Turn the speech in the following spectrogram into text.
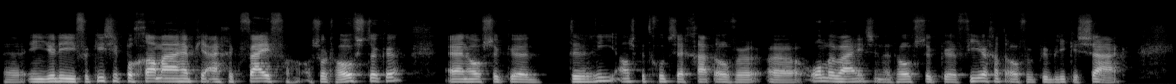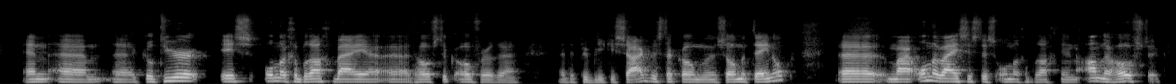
uh, in jullie verkiezingsprogramma heb je eigenlijk vijf soort hoofdstukken. En hoofdstuk drie, als ik het goed zeg, gaat over onderwijs. En het hoofdstuk vier gaat over publieke zaak. En um, uh, cultuur is ondergebracht bij uh, het hoofdstuk over de publieke zaak, dus daar komen we zo meteen op. maar onderwijs is dus ondergebracht in een ander hoofdstuk.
